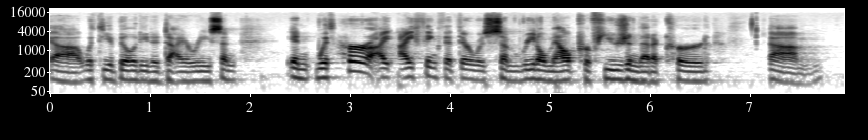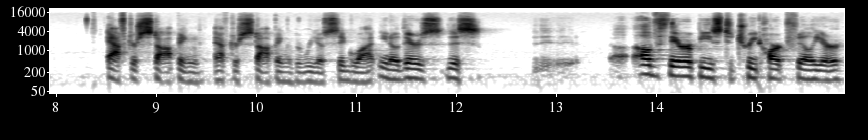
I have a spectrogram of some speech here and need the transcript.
uh, with the ability to diurese. And in with her, I, I think that there was some renal malperfusion that occurred um, after stopping after stopping the riociguat. You know, there's this of therapies to treat heart failure,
